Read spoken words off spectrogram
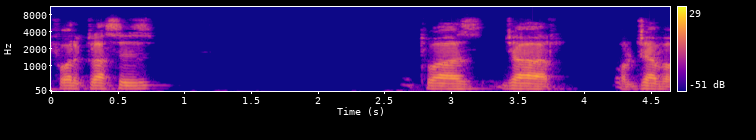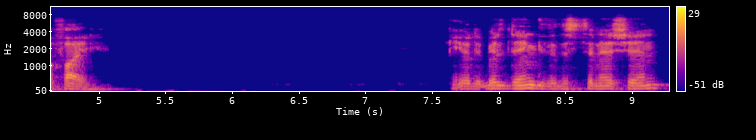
before classes it was jar or java file. Here the building the destination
